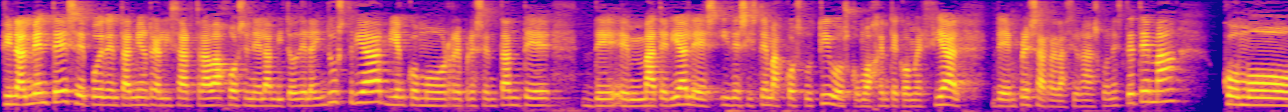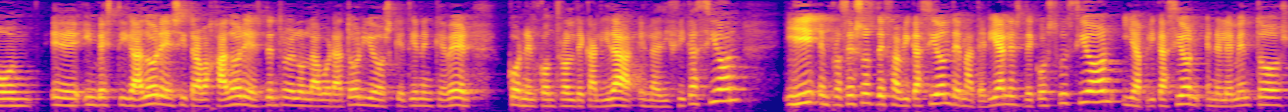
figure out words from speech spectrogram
Finalmente, se pueden también realizar trabajos en el ámbito de la industria, bien como representante de materiales y de sistemas constructivos, como agente comercial de empresas relacionadas con este tema, como eh, investigadores y trabajadores dentro de los laboratorios que tienen que ver con el control de calidad en la edificación y en procesos de fabricación de materiales de construcción y aplicación en elementos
